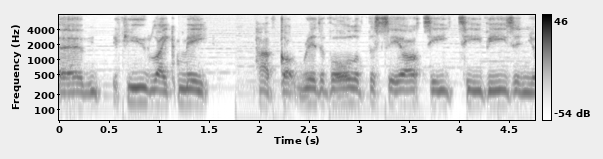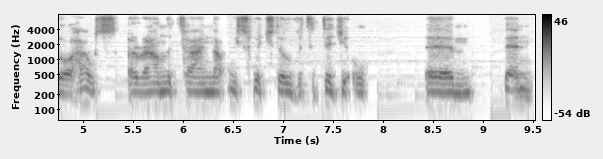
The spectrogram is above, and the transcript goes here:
um, if you, like me, have got rid of all of the CRT TVs in your house around the time that we switched over to digital, um, then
